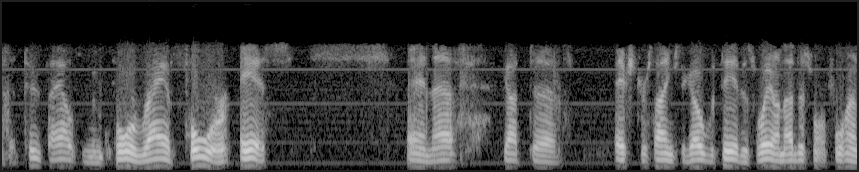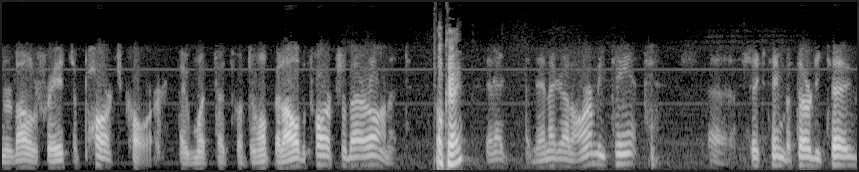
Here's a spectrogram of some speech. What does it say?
is a 2004 RAV4S, and I've got uh, extra things to go with it as well, and I just want four hundred dollars for it. It's a parts car. They want that's what they want, but all the parts are there on it. Okay. Then I then I got an army tent, uh, sixteen by thirty two.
